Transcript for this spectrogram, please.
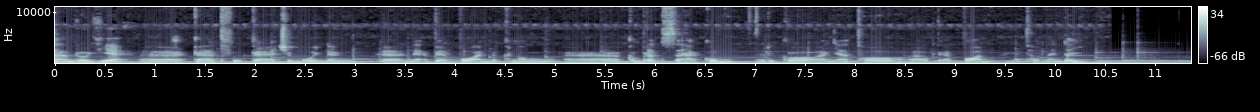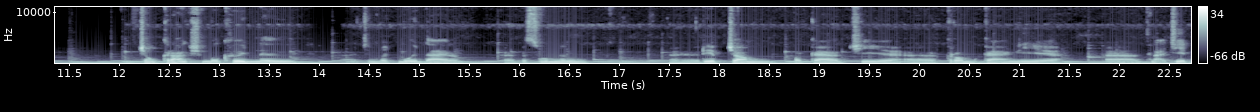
តាមរយៈការធ្វើការជាមួយនឹង អ្នកពាក់ព័ន្ធនៅក្នុងកម្រិតសហគមន៍ឬក៏អាជ្ញាធរពាក់ព័ន្ធអាជ្ញាធរដែនដីចុងក្រោយខ្ញុំមើលឃើញនៅចំណុចមួយដែលក្រសួងនឹងរៀបចំបង្កើតជាក្រុមការងារថ្នាក់ជាតិ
